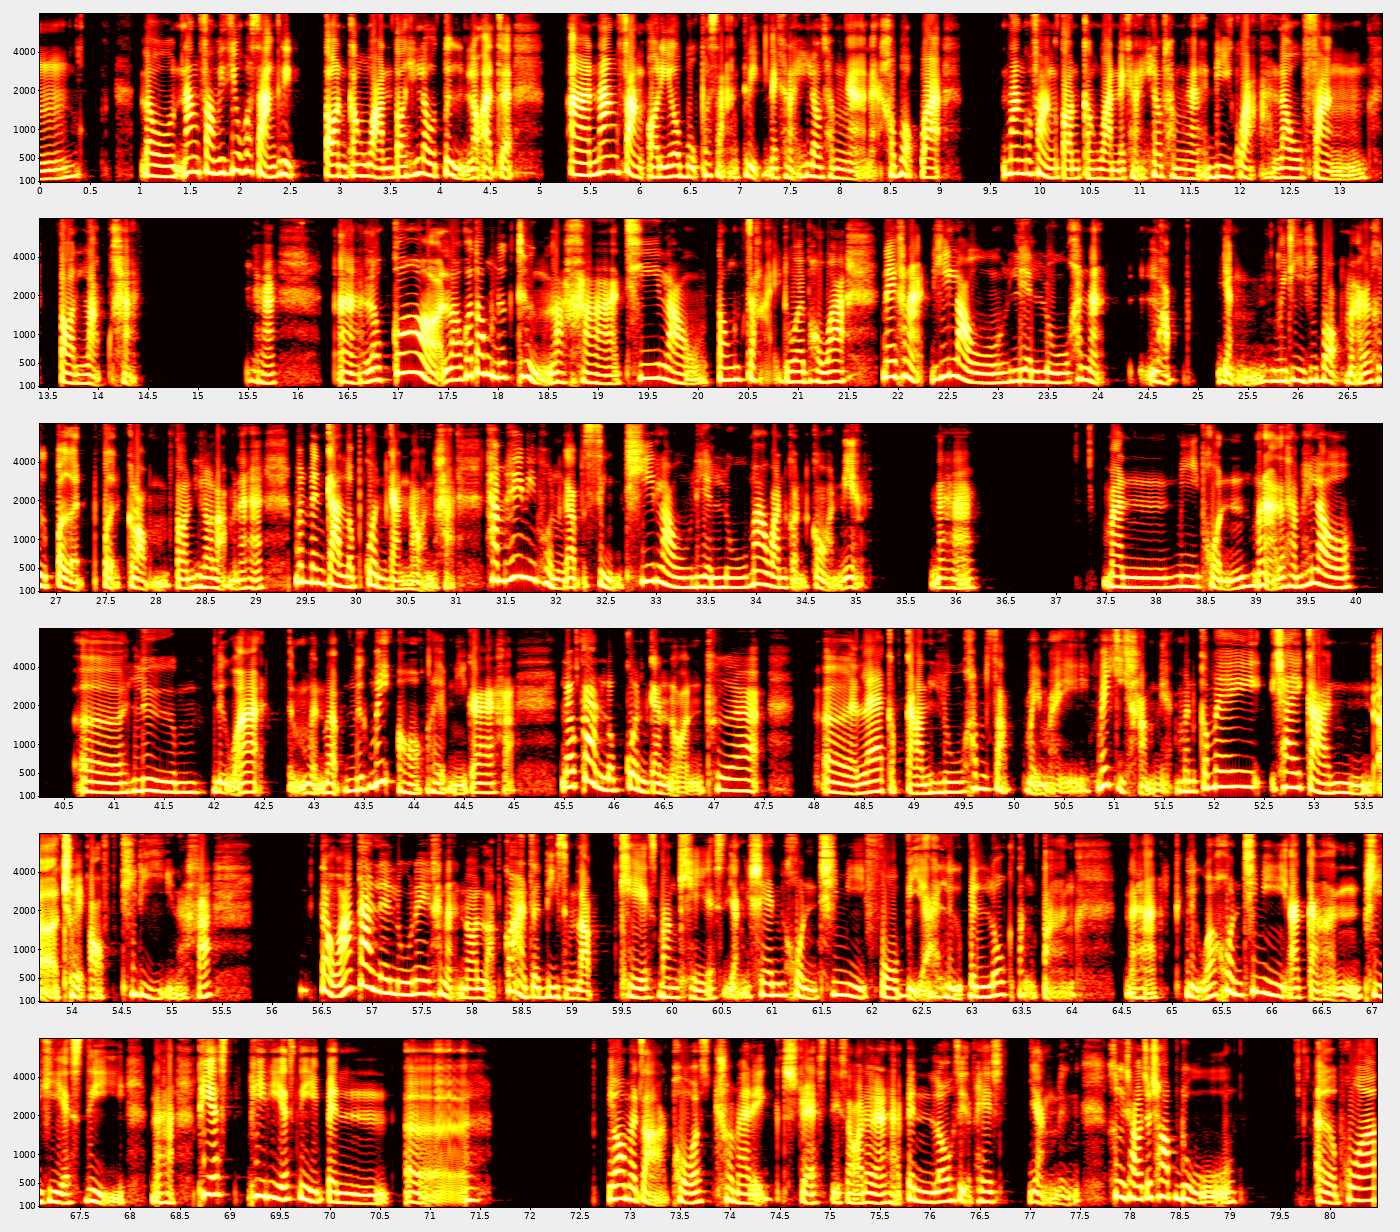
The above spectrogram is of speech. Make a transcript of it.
เรานั่งฟังวิทยุภาษาอังกฤษตอนกลางวันตอนที่เราตื่นเราอาจจะนั่งฟังออดิโอบุ๊กภาษาอังกฤษในขณะที่เราทำงานอะเขาบอกว่านั่งฟังตอนกลางวันในขณะที่เราทำงาน ดีกว่าเราฟังตอนหลับค่ะนะคะ อ่าแล้วก็เราก็ต้องนึกถึงราคาที่เราต้องจ่ายด้วย เพราะว่าในขณะที่เราเรียนรู้ขณะหลับอย่างวิธีที่บอกมาก็คือเปิดเปิดกล่อมตอนที่เราหลับนะคะมันเป็นการรบกวนการนอนค่ะทำให้มีผลกับสิ่งที่เราเรียนรู้มาวันก่อนๆเนี่ยนะคะมันมีผลมันอาจจะทำให้เราเอ่อลืมหรือว่า เหมือนแบบนึกไม่ออกอะไรแบบนี้ก็ได้ค่ะ แล้วการรบกวนการนอนเพื่อเอ่อแลกกับการรู้คำศัพท์ใหม่ ๆ ไม่กี่คำเนี่ย มันก็ไม่ใช่การเอ่อเทรดออฟที่ดีนะคะ แต่ว่าการเรียนรู้ในขณะนอนหลับก็อาจจะดีสำหรับเคสบางเคส อย่างเช่นคนที่มีโฟเบียหรือเป็นโรคต่างๆนะคะหรือว่าคนที่มีอาการ PTSD นะคะ PS PTSD เป็นเอ่อ ย่อมาจาก post traumatic stress disorder นะคะเป็นโรคจิตเภทอย่างหนึ่ง คือเขาจะชอบดูเอ่อพวก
